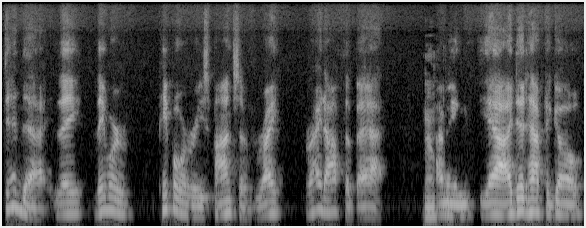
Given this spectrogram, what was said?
did that. They they were people were responsive right right off the bat. No. I mean, yeah, I did have to go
